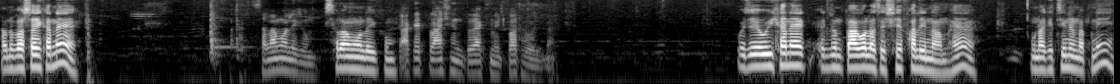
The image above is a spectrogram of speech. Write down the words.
আপনার বাসা এখানে? সালাম আলাইকুম। সালাম আলাইকুম। কাকে একটু আসেন তো? এক মিনিট কথা বলবেন। ওই যে ওইখানে এক- একজন পাগল আছে শেফালি নাম হ্যাঁ? ওনাকে চিনেন আপনি?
